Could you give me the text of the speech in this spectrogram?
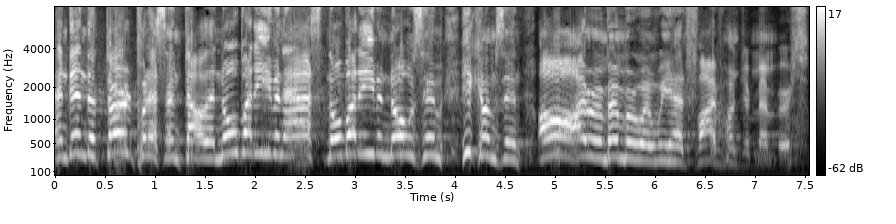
And then the third presentado that nobody even asked, nobody even knows him, he comes in. Oh, I remember when we had 500 members.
